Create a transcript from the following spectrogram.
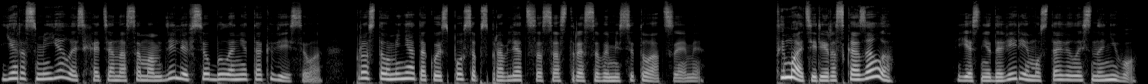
Я рассмеялась, хотя на самом деле все было не так весело. Просто у меня такой способ справляться со стрессовыми ситуациями. «Ты матери рассказала?» Я с недоверием уставилась на него.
